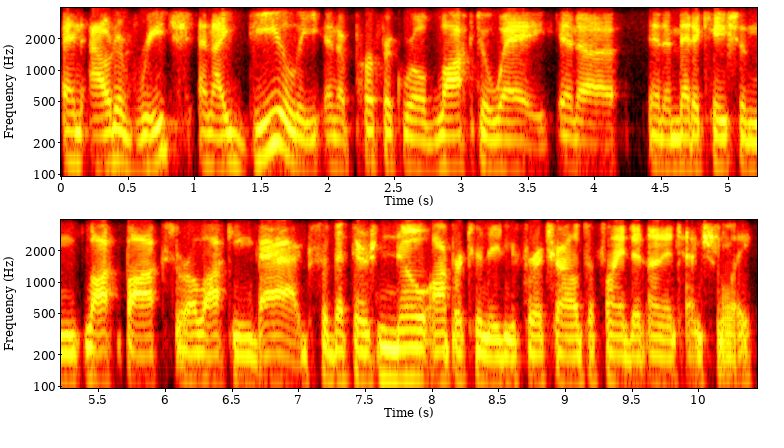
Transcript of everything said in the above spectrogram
and out of reach, and ideally in a perfect world, locked away in a in a medication lockbox or a locking bag so that there's no opportunity for a child to find it unintentionally.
